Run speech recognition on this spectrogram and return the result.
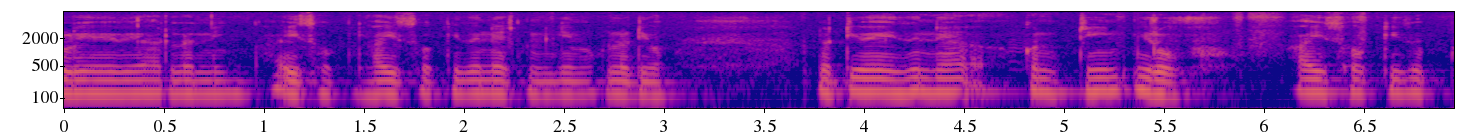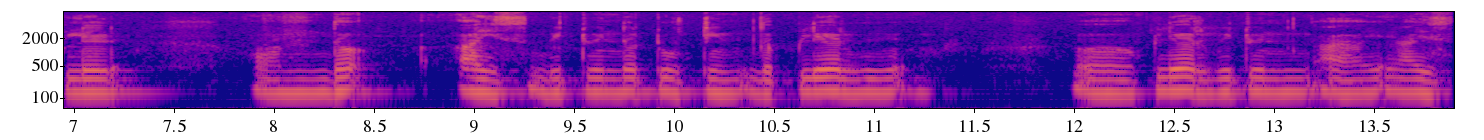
Today we are learning ice hockey. Ice hockey is a national game of Latvia. Latvia is a country in Europe. Ice hockey is played on the ice between the two teams. The player uh, player between ice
